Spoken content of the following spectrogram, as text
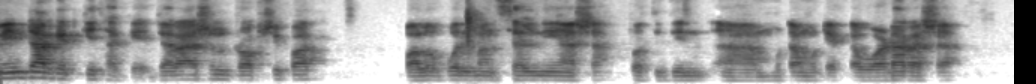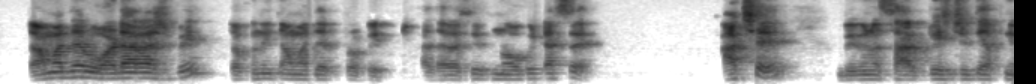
মেইন টার্গেট কি থাকে? যারা আসলে ড্রপশিপার ভালো পরিমাণ সেল নিয়ে আসা, প্রতিদিন মোটামুটি একটা অর্ডার আসা। তো আমাদের অর্ডার আসবে, তখনই তো আমাদের প্রফিট আদারওয়াইজ প্রফিট আছে? আছে। বিভিন্ন সার্ভিস যদি আপনি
